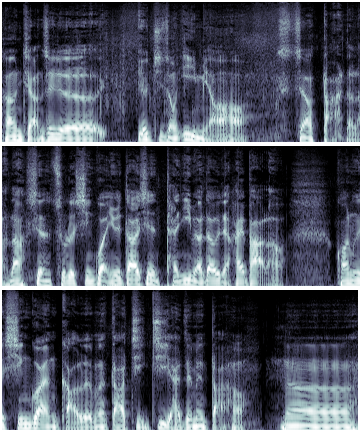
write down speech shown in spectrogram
刚刚讲这个有几种疫苗哈是这样打的了，那现在除了新冠，因为大家现在谈疫苗都有点害怕了哈，光那个新冠搞的什么打几剂还在那边打哈，那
